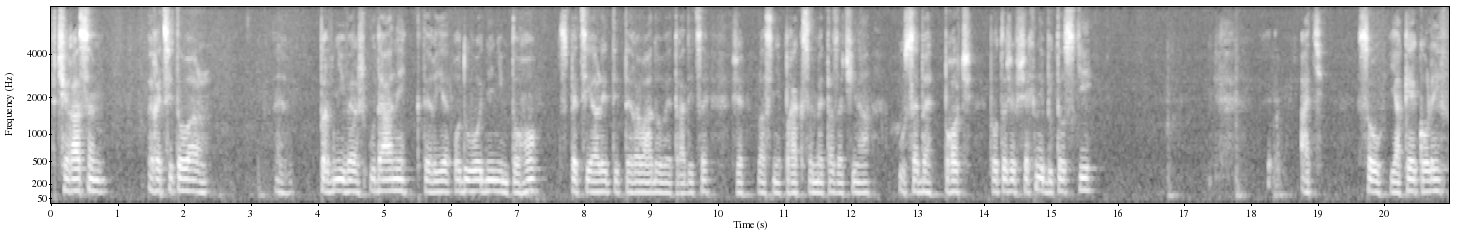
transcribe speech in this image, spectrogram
včera jsem recitoval eh, první verš Udány, který je odůvodněním toho, speciality teravádové tradice, že vlastně praxe meta začíná u sebe. Proč? Protože všechny bytosti, ať jsou jakékoliv,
